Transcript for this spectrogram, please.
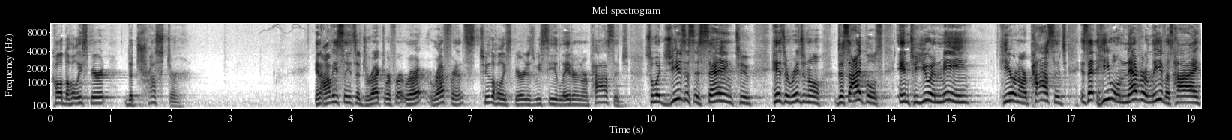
called the Holy Spirit the Tröster. And obviously, it's a direct refer- re- reference to the Holy Spirit as we see later in our passage. So, what Jesus is saying to his original disciples and to you and me here in our passage is that he will never leave us high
